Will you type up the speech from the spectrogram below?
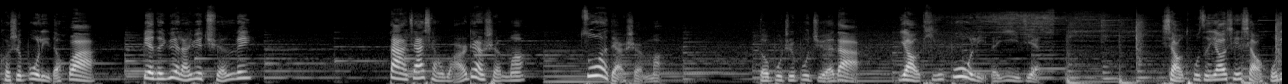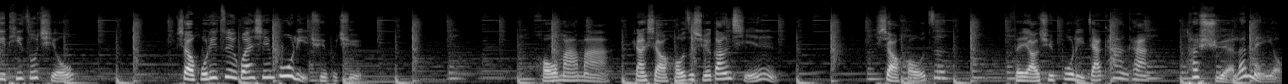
可是布里的话变得越来越权威。大家想玩点什么，做点什么，都不知不觉的。要听布里的意见。小兔子邀请小狐狸踢足球，小狐狸最关心布里去不去。猴妈妈让小猴子学钢琴，小猴子非要去布里家看看他学了没有。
